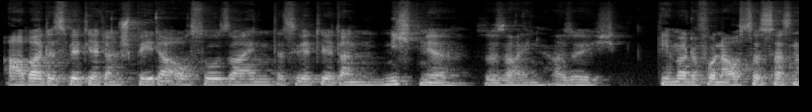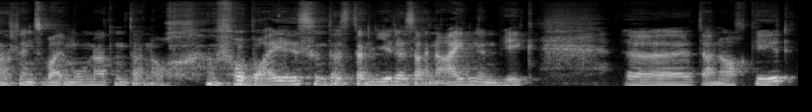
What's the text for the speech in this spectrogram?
Aber das wird ja dann später auch so sein, das wird ja dann nicht mehr so sein. Also ich gehe mal davon aus, dass das nach den zwei Monaten dann auch vorbei ist und dass dann jeder seinen eigenen Weg äh, dann auch geht.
